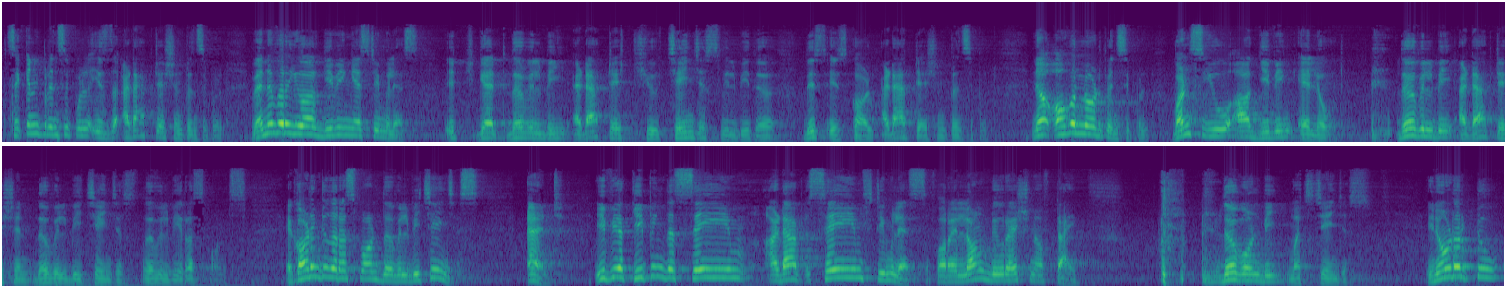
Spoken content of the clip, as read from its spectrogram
Second principle is the adaptation principle. Whenever you are giving a stimulus, it get there will be adaptive changes will be there. This is called adaptation principle. Now overload principle. Once you are giving a load, there will be adaptation, there will be changes, there will be response. According to the response, there will be changes. And if you are keeping the same adapt same stimulus for a long duration of time, there won't be much changes. In order to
